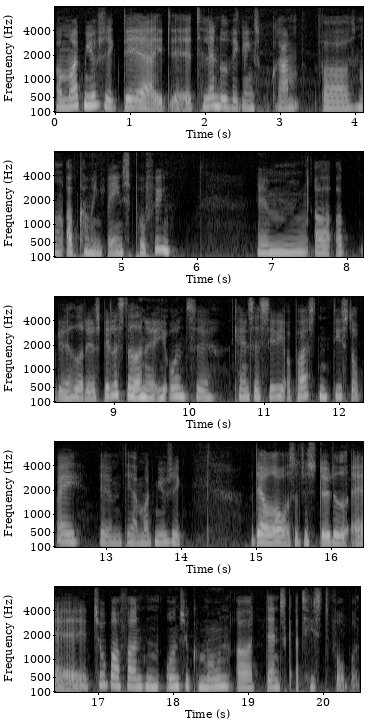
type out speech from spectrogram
Og Mod Music, det er et øh, talentudviklingsprogram for sådan nogle upcoming bands på Fyn. Øhm, og, og hvad hedder det, spillestederne i Odense, Kansas City og Posten, de står bag øhm, det her Mod Music. Og derudover så er det støttet af Tuborgfonden, Odense Kommune og Dansk Artistforbund.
